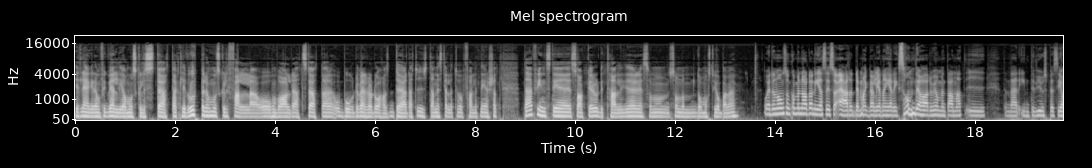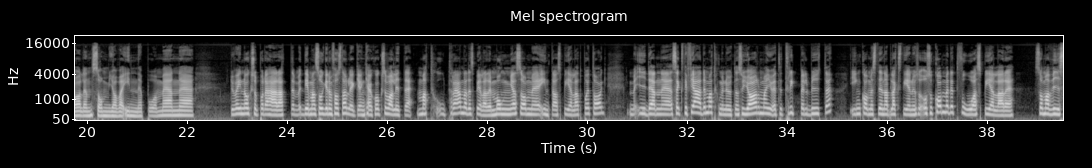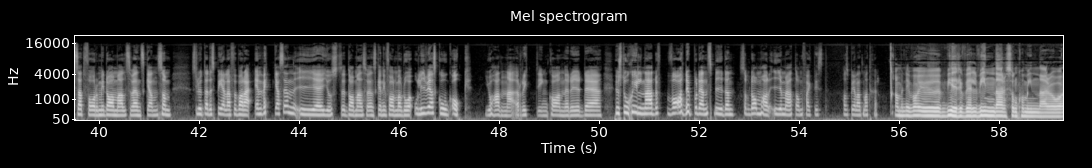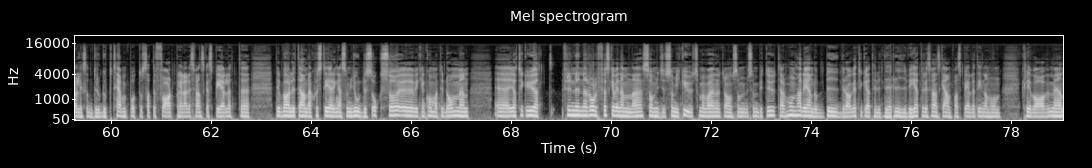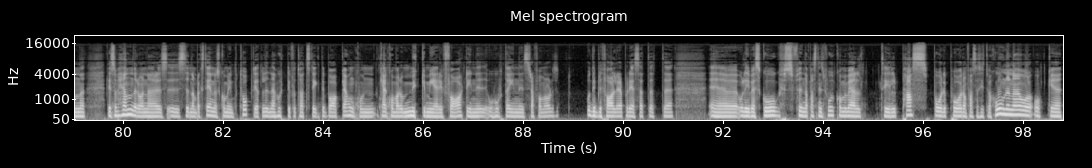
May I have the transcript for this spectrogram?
i ett läge där hon fick välja om hon skulle stöta, kliva upp eller om hon skulle falla och hon valde att stöta och borde väl då ha dödat ytan istället och fallit ner. Så att där finns det saker och detaljer som, som de, de måste jobba med. Och är det någon som kommer nörda ner sig så är det Magdalena Eriksson. Det hörde vi om inte annat i den där intervjuspecialen som jag var inne på. Men eh, du var inne också på det här att det man såg i den första halvleken kanske också var lite matchotränade spelare, många som eh, inte har spelat på ett tag. I den eh, 64 matchminuten så gör man ju ett trippelbyte. In kommer Stina Blackstenius och så kommer det två spelare som har visat form i damallsvenskan som slutade spela för bara en vecka sedan i eh, just damallsvenskan i form av då Olivia Skog och Johanna Rytting Kaneryd. Eh, hur stor skillnad var det på den speeden som de har i och med att de faktiskt har spelat matcher? Ja men det var ju virvelvindar som kom in där och liksom drog upp tempot och satte fart på hela det svenska spelet. Eh, det var lite andra justeringar som gjordes också, eh, vi kan komma till dem men Eh, jag tycker ju att Fridolina Rolfö ska vi nämna som, som gick ut, som var en av de som, som bytte ut här. Hon hade ändå bidragit tycker jag till lite rivighet i det svenska anfallsspelet innan hon klev av. Men det som händer då när Stina Blackstenius kommer in på topp det är att Lina Hurtig får ta ett steg tillbaka. Hon kom, kan komma då mycket mer i fart in i, och hota in i straffområdet. Och det blir farligare på det sättet. Eh, Olivia Skogs fina passningsfot kommer väl till pass både på de fasta situationerna och, och eh,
